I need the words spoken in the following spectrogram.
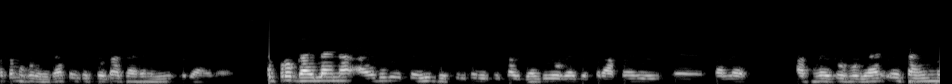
ਖਤਮ ਹੋਏਗਾ, ਤੇ ਇੱਕ ਛੋਟਾ ਸਾਇਰਨ ਵੀ ਵਜਾਏਗਾ ਉੱਪਰੋਂ ਗਾਈਡਲਾਈਨ ਆਏਗੀ ਕਿ ਕਈ ਡਿਸਟ੍ਰਿਕਟ ਵਿੱਚ ਕੱਲ ਜਲਦੀ ਹੋ ਗਿਆ, ਜਿਸ ਤਰ੍ਹਾਂ ਆਪਣੇ ਵੀ ਕੱਲ 8 ਵਜੇ ਤੋਂ ਹੋ ਗਿਆ। ਇਹ ਟਾਈਮ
